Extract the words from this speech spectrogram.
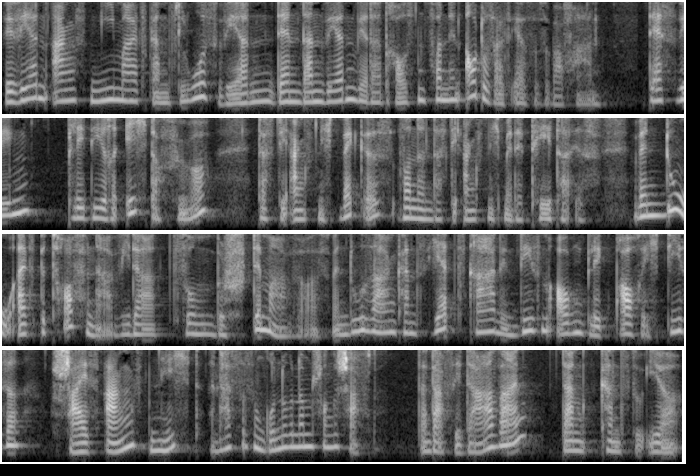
Wir werden Angst niemals ganz loswerden, denn dann werden wir da draußen von den Autos als erstes überfahren. Deswegen plädiere ich dafür, dass die Angst nicht weg ist, sondern dass die Angst nicht mehr der Täter ist. Wenn du als Betroffener wieder zum Bestimmer wirst, wenn du sagen kannst, jetzt gerade in diesem Augenblick brauche ich diese Scheißangst nicht, dann hast du es im Grunde genommen schon geschafft. Dann darf sie da sein, dann kannst du ihr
